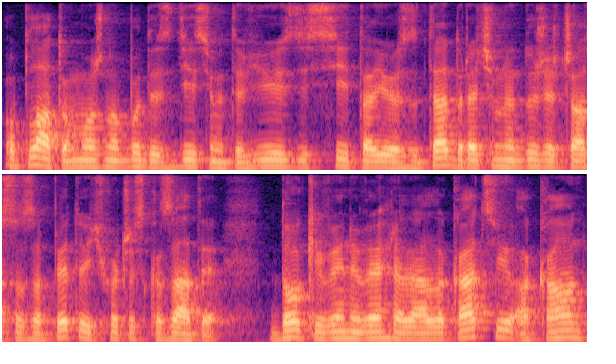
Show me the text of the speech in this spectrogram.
Оплату можна буде здійснювати в USDC та USDT. До речі, мене дуже часто запитують, хочу сказати, доки ви не виграли алокацію, аккаунт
